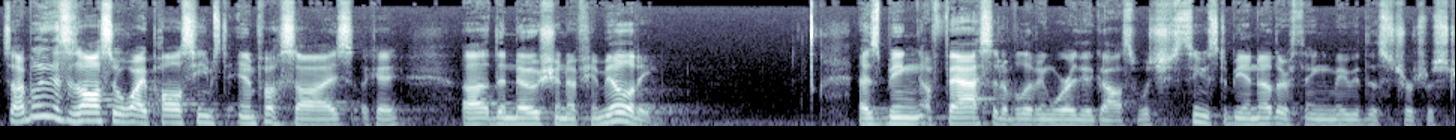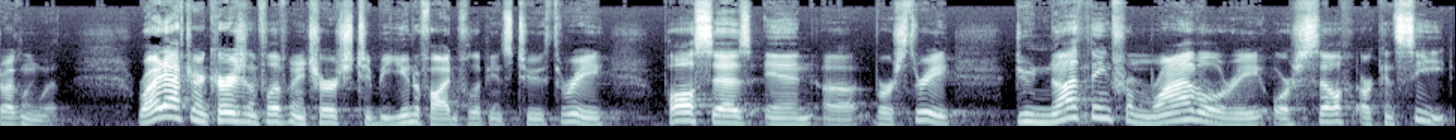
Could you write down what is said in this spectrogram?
So I believe this is also why Paul seems to emphasize okay, uh, the notion of humility as being a facet of living worthy of the gospel, which seems to be another thing maybe this church was struggling with. Right after encouraging the Philippian church to be unified in Philippians 2 3, Paul says in uh, verse 3 Do nothing from rivalry or self or conceit,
